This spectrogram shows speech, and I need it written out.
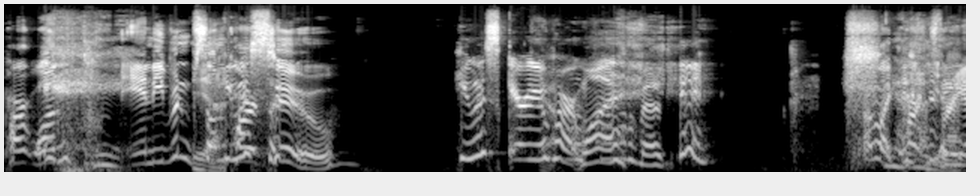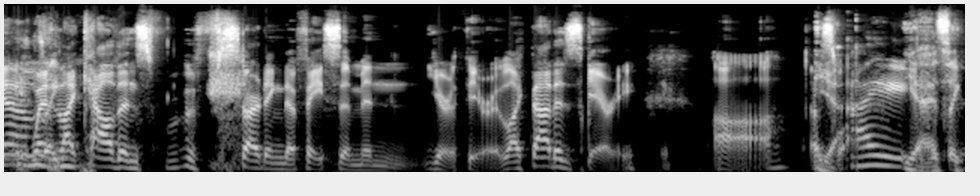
part one and even Yeah. some He part was- two. He was scary in part one. I like part three Yeah. when Like- like Kaladin's starting to face him in your theory. Like that is scary. Uh Yeah. well. I Yeah, it's like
